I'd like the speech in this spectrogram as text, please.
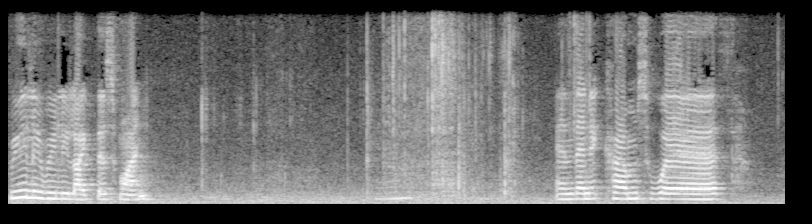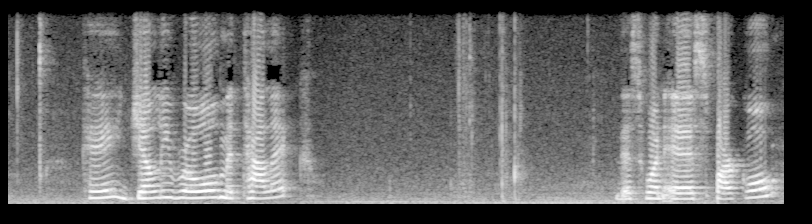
Really really like this one. And then it comes with okay jelly roll metallic. This one is sparkle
